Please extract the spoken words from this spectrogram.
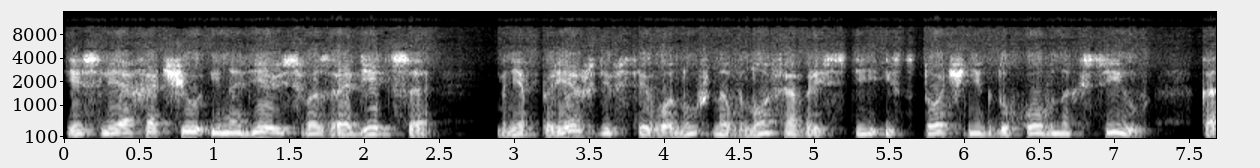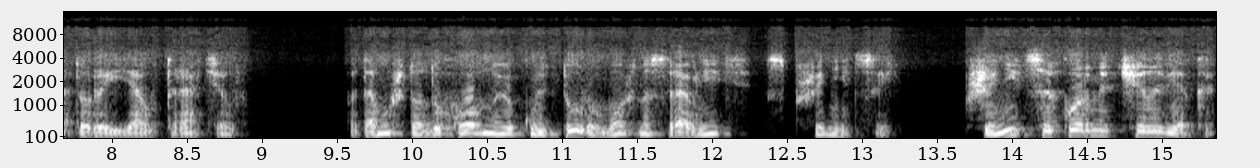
если я хочу и надеюсь возродиться, мне прежде всего нужно вновь обрести источник духовных сил, которые я утратил, потому что духовную культуру можно сравнить с пшеницей. Пшеница кормит человека,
